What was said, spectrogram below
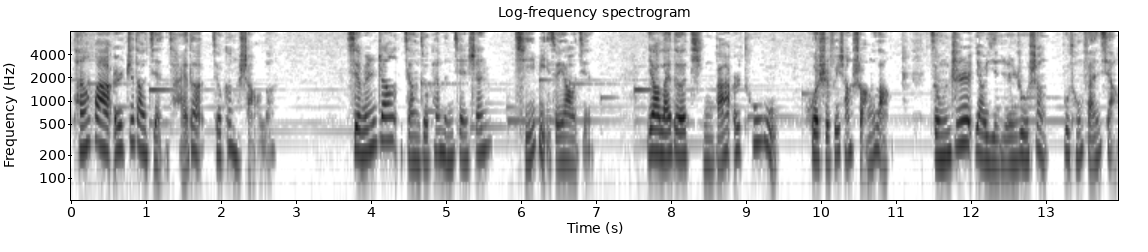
谈话而知道剪裁的就更少了。写文章讲究开门见山，起笔最要紧，要来得挺拔而突兀，或是非常爽朗，总之要引人入胜，不同凡响。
